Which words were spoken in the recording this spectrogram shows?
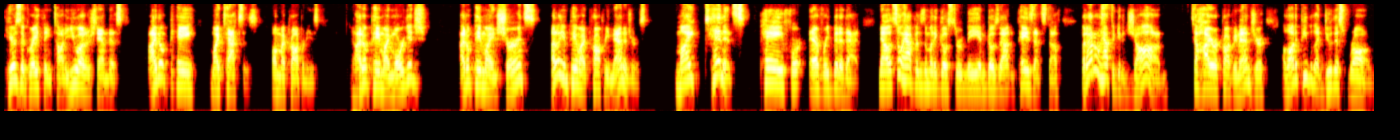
here's the great thing, Todd, you understand this. I don't pay my taxes on my properties. Yep. I don't pay my mortgage. I don't pay my insurance. I don't even pay my property managers. My tenants pay for every bit of that. Now, it so happens the money goes through me and goes out and pays that stuff, but I don't have to get a job to hire a property manager. A lot of people that do this wrong,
